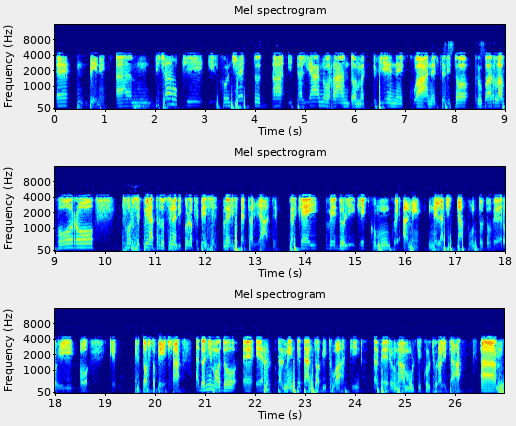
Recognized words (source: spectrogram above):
Eh, bene, um, diciamo che il concetto da italiano random che viene qua nel territorio rubar lavoro forse più una traduzione di quello che pensiamo rispetto agli altri, perché io vedo lì che comunque, almeno nella città appunto dove ero io, che piuttosto beccia, ad ogni modo eh, erano talmente tanto abituati ad avere una multiculturalità um,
